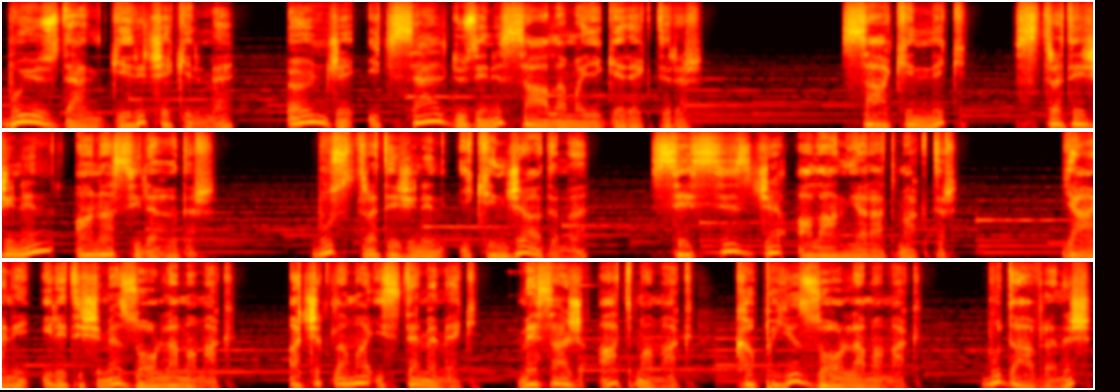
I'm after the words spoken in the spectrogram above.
Bu yüzden geri çekilme önce içsel düzeni sağlamayı gerektirir. Sakinlik stratejinin ana silahıdır. Bu stratejinin ikinci adımı sessizce alan yaratmaktır. Yani iletişime zorlamamak, açıklama istememek, mesaj atmamak, kapıyı zorlamamak. Bu davranış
